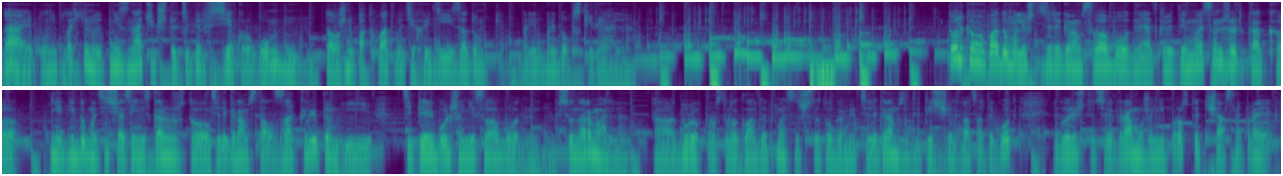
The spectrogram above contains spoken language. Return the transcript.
Да, Apple неплохие, но это не значит, что теперь все кругом должны подхватывать их идеи и задумки. Бред бредовский, реально. Только мы подумали, что Telegram свободный и открытый мессенджер, как... Э, нет, не думайте сейчас, я не скажу, что Telegram стал закрытым и теперь больше не свободный. Все нормально. А, Дуров просто выкладывает месседж с итогами Telegram за 2020 год и говорит, что Telegram уже не просто частный проект,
